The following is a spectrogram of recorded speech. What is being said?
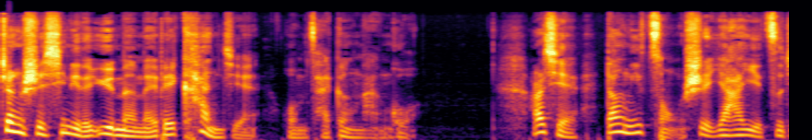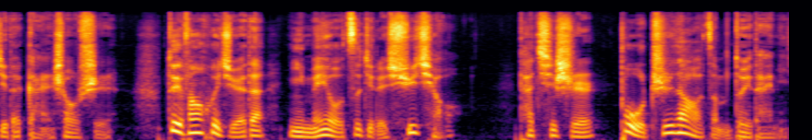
正是心里的郁闷没被看见，我们才更难过。而且，当你总是压抑自己的感受时，对方会觉得你没有自己的需求，他其实不知道怎么对待你。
